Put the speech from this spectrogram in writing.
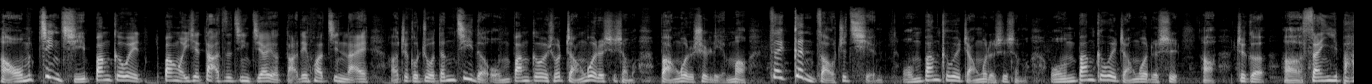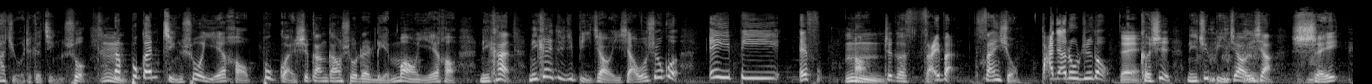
好，我们近期帮各位帮我一些大资金，只要有打电话进来啊，这个做登记的，我们帮各位所掌握的是什么？掌握的是联茂。在更早之前，我们帮各位掌握的是什么？我们帮各位掌握的是啊，这个啊三一八九这个景硕。嗯、那不管景硕也好，不管是刚刚说的联茂也好，你看，你可以自己比较一下。我说过 A B F 啊，嗯、这个窄板三雄，大家都知道。对。可是你去比较一下 谁？嗯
